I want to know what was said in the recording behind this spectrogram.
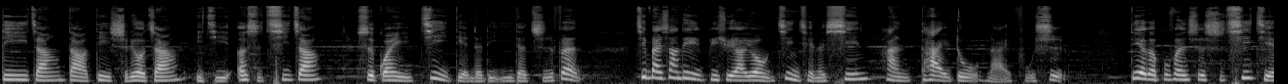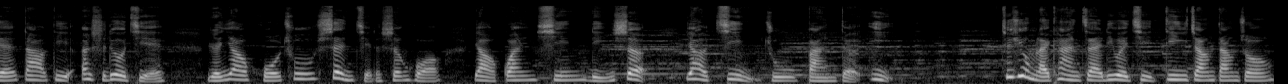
第一章到第十六章，以及二十七章，是关于祭典的礼仪的职分。敬拜上帝必须要用敬虔的心和态度来服侍。第二个部分是十七节到第二十六节，人要活出圣洁的生活，要关心邻舍，要尽诸般的义。继续我们来看，在利未记第一章当中，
